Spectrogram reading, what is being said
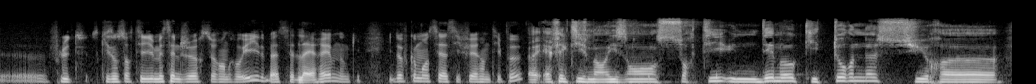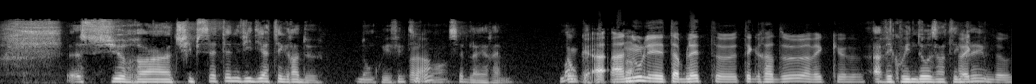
euh, flûte. Ce qu'ils ont sorti Messenger sur Android, bah, c'est de l'ARM, donc ils doivent commencer à s'y faire un petit peu. effectivement, ils ont sorti une démo qui tourne sur sur un chipset Nvidia Tegra 2. Donc oui, effectivement, c'est de l'ARM. Donc à, nous les tablettes euh, Tegra 2 avec euh, avec Windows intégré. Avec Windows.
